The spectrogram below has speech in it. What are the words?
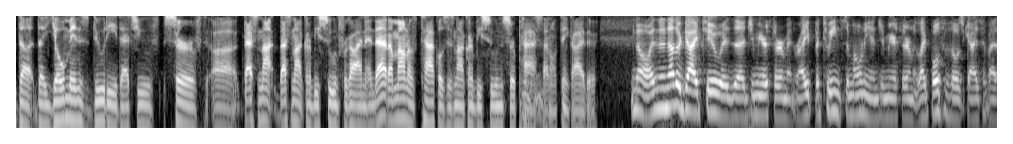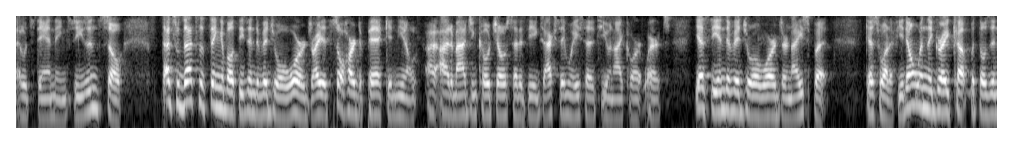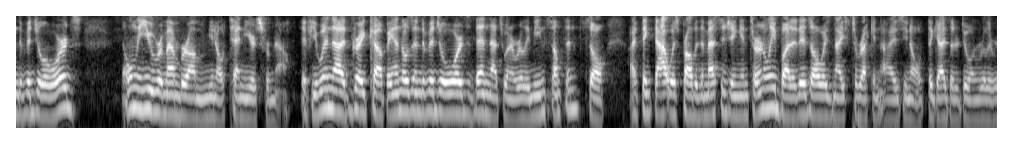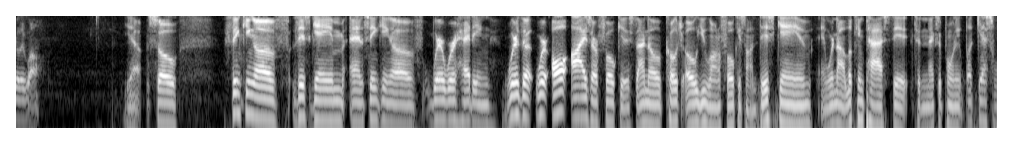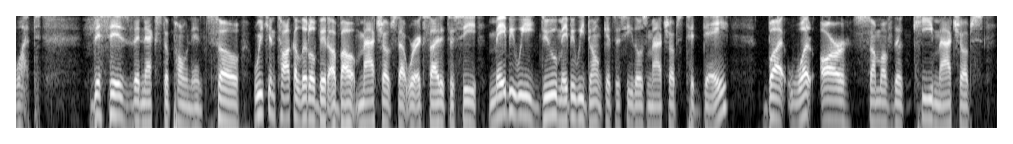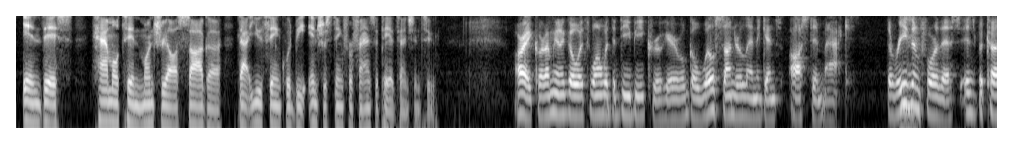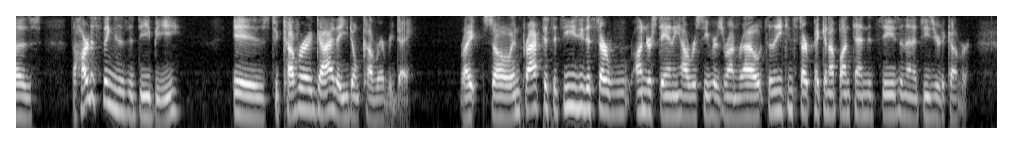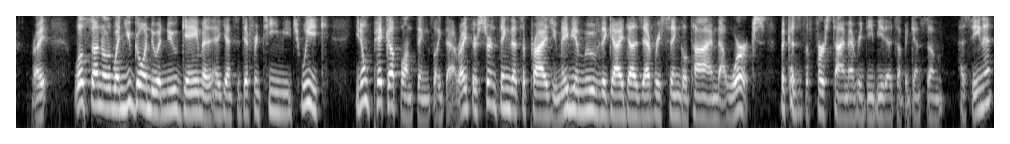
the the yeoman's duty that you've served uh, that's not that's not going to be soon forgotten and that amount of tackles is not going to be soon surpassed mm-hmm. i don't think either no and another guy too is uh, jameer thurman right between simoni and jameer thurman like both of those guys have had outstanding seasons so that's that's the thing about these individual awards, right? It's so hard to pick, and you know, I, would imagine Coach O said it the exact same way he said it to you and I, Court, where it's yes, the individual awards are nice, but guess what? If you don't win the Grey Cup with those individual awards, only you remember them, you know, 10 years from now. If you win that Grey Cup and those individual awards, then that's when it really means something. So I think that was probably the messaging internally, but it is always nice to recognize, you know, the guys that are doing really, really well. Yeah. So thinking of this game and thinking of where we're heading, where the where all eyes are focused. I know Coach O, you want to focus on this game, and we're not looking past it to the next opponent. But guess what? This is the next opponent. So we can talk a little bit about matchups that we're excited to see. Maybe we do, maybe we don't get to see those matchups today. But what are some of the key matchups in this Hamilton Montreal saga that you think would be interesting for fans to pay attention to? All right, Court, I'm going to go with one with the DB crew here. We'll go Will Sunderland against Austin Mack. The reason for this is because the hardest thing as a DB is to cover a guy that you don't cover every day, right? So in practice, it's easy to start understanding how receivers run routes, and then you can start picking up on tendencies, and then it's easier to cover, right? Will Sunderland, when you go into a new game against a different team each week, you don't pick up on things like that, right? There's certain things that surprise you. Maybe a move the guy does every single time that works because it's the first time every DB that's up against him has seen it.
